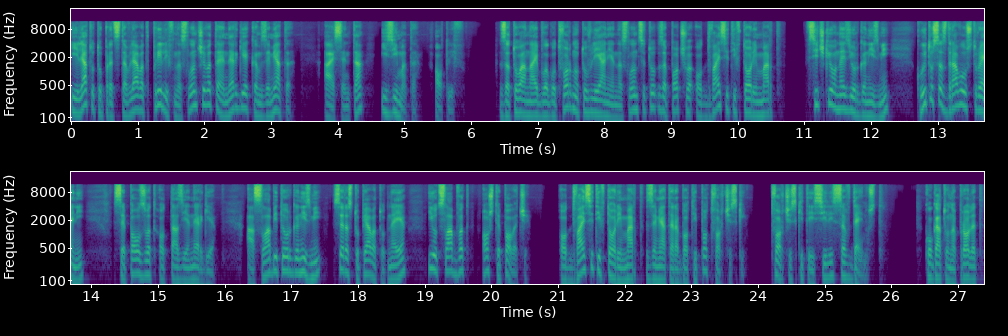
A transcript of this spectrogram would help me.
и лятото представляват прилив на слънчевата енергия към Земята, а есента и зимата – отлив. Затова най-благотворното влияние на Слънцето започва от 22 март. Всички онези организми, които са здраво устроени, се ползват от тази енергия, а слабите организми се разтопяват от нея и отслабват още повече. От 22 март Земята работи по-творчески. Творческите й сили са в дейност. Когато на пролет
